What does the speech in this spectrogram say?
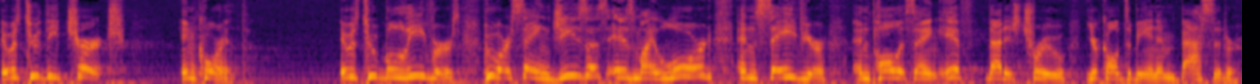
It was to the church in Corinth. It was to believers who are saying, Jesus is my Lord and Savior. And Paul is saying, if that is true, you're called to be an ambassador.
